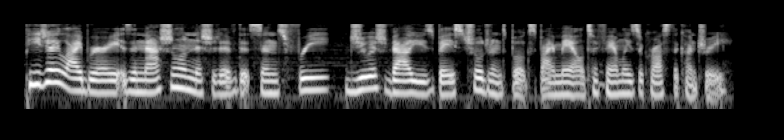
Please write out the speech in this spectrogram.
PJ Library is a national initiative that sends free Jewish values based children's books by mail to families across the country.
